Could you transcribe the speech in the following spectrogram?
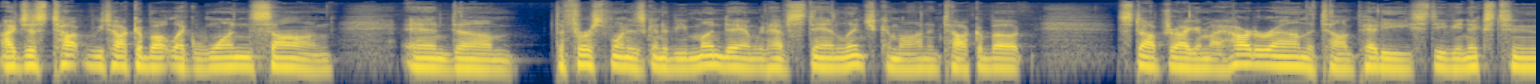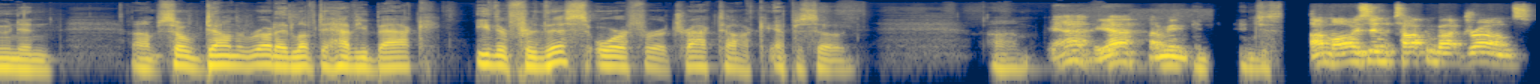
I just talk. We talk about like one song, and um, the first one is going to be Monday. I'm going to have Stan Lynch come on and talk about "Stop Dragging My Heart Around," the Tom Petty, Stevie Nicks tune, and um, so down the road, I'd love to have you back either for this or for a Track Talk episode. Um, Yeah, yeah. I mean, and, and just I'm always into talking about drums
